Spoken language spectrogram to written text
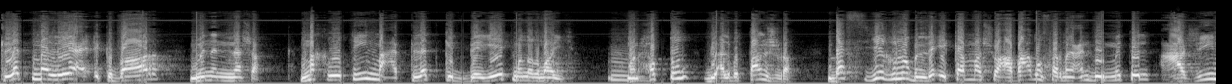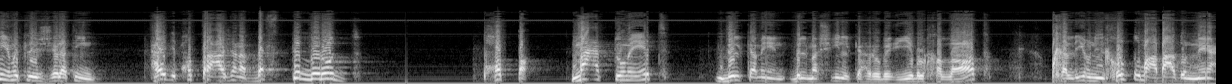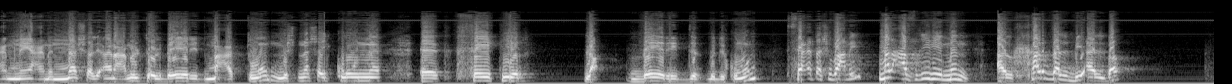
ثلاث ملاعق كبار من النشا. مخلوطين مع ثلاث كبايات من المي. بنحطهم بقلب الطنجرة. بس يغلوا بنلاقي كمشوا على بعضهم صار من عندي مثل عجينة مثل الجيلاتين. هيدي بحطها على جنب بس تبرد. بحطها مع التومات بالكمان بالماشين الكهربائية بالخلاط. بخليهم ينخلطوا مع بعضهم ناعم ناعم. النشا اللي أنا عملته البارد مع الثوم مش نشا يكون آه، فاتر. لا بارد بده يكون. ساعتها شو بعمل؟ ملعقة صغيرة من الخردل بقلبها.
